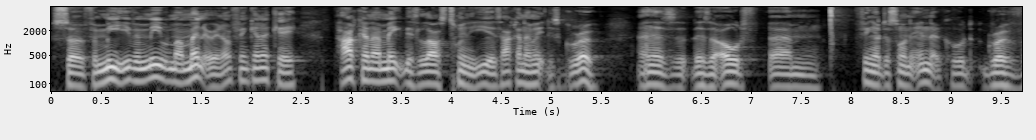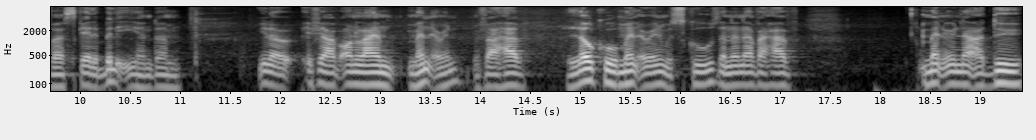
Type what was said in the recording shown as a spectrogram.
So for me, even me with my mentoring, I'm thinking, okay, how can I make this last 20 years? How can I make this grow? And there's a, there's an old um, thing I just saw on the internet called growth versus scalability. And um, you know, if you have online mentoring, if I have local mentoring with schools, and then if I have mentoring that I do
